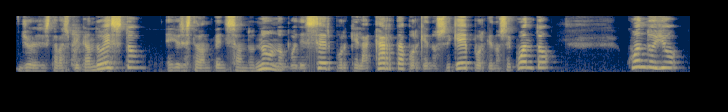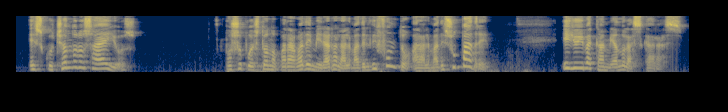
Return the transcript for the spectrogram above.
yo les estaba explicando esto, ellos estaban pensando, no, no puede ser, porque la carta, porque no sé qué, porque no sé cuánto. Cuando yo, escuchándolos a ellos, por supuesto no paraba de mirar al alma del difunto, al alma de su padre. Y yo iba cambiando las caras.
